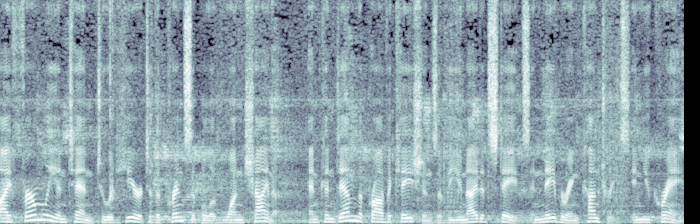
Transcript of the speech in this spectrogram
I firmly intend to adhere to the principle of one China and condemn the provocations of the United States and neighboring countries in Ukraine.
